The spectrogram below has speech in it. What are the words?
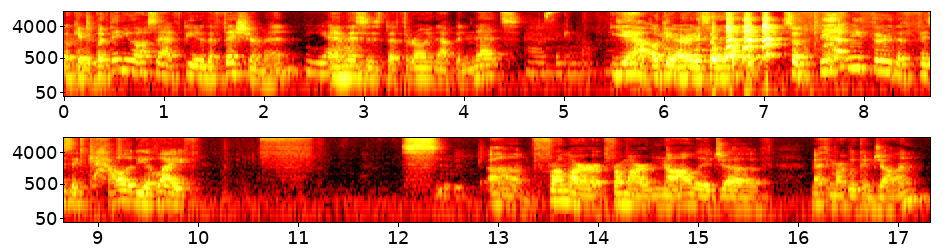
Okay, but then you also have Peter the fisherman, Yeah. and this is the throwing out the nets. I was thinking about that. Yeah. Okay. All right. So so think me through the physicality of life um, from our from our knowledge of Matthew, Mark, Luke, and John,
